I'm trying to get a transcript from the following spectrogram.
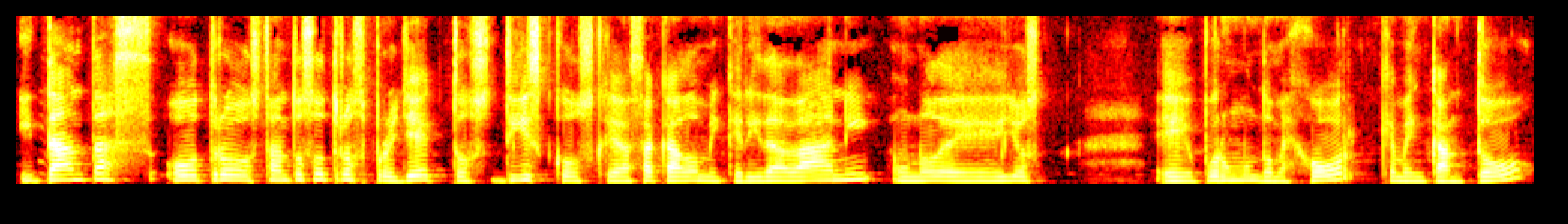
y tantas otros, tantos otros proyectos, discos que ha sacado mi querida Dani, uno de ellos eh, por un mundo mejor, que me encantó.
